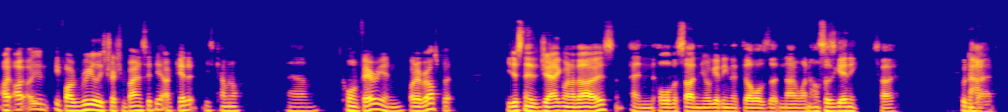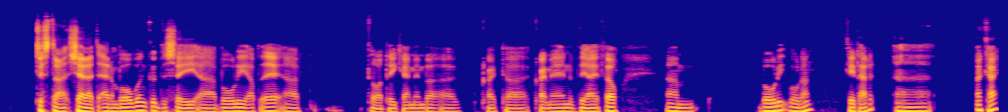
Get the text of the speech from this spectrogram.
I, I, if I really stretched my brain and said, yeah, I get it. He's coming off um, Korn Ferry and whatever else, but you just need to jag one of those, and all of a sudden you're getting the dollars that no one else is getting. So good and Ah, bad. Just uh, shout out to Adam Baldwin. Good to see uh, Baldy up there, uh, fellow PK member, uh, great uh, great man of the AFL. Um, Baldy, well done. Keep at it. Okay.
